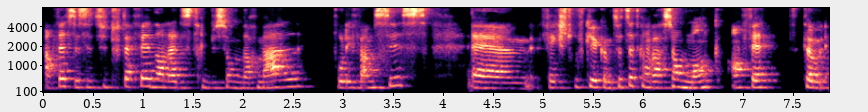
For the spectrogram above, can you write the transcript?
en fait, se situe tout à fait dans la distribution normale pour les femmes cis. Euh, fait que je trouve que comme toute cette conversion manque, en fait, comme,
